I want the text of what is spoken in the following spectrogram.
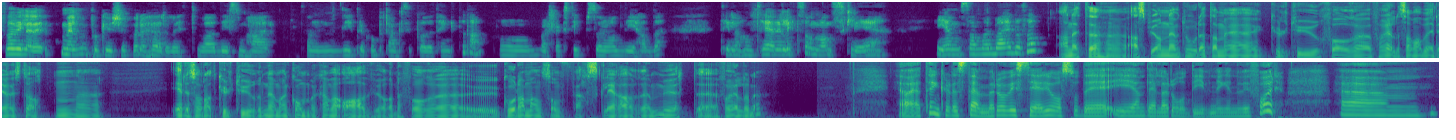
Så da vil jeg melde meg på kurset for å høre litt hva de som har sånn dypere kompetanse på det, tenkte, da. Og hva slags tips og råd de hadde til å håndtere litt sånn vanskelige hjemsamarbeid og sånn. Anette, eh, Asbjørn nevnte også dette med kultur for eh, foreldresamarbeid her i starten. Er det sånn at kulturen der man kommer kan være avgjørende for uh, hvordan man som fersk lærer møter foreldrene? Ja, jeg tenker det stemmer, og vi ser jo også det i en del av rådgivningene vi får. Um,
